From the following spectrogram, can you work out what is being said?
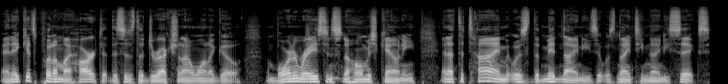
and it gets put on my heart that this is the direction I want to go. I'm born and raised in Snohomish County, and at the time it was the mid 90s. It was 1996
